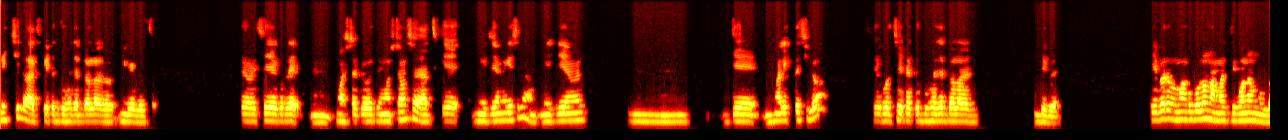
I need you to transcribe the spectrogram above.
নিচ্ছিল, আজকে এটা দু হাজার ডলার নিয়ে বলছে। তো সে করে মাস্টারকে বলছে মাস্টার মশাই আজকে মিউজিয়ামে গেছিলাম মিউজিয়ামের যে মালিকটা ছিল, সে বলছে এটাকে দু হাজার ডলার দিবে। এবার আমাকে বলুন, আমার জীবনের মূল্য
